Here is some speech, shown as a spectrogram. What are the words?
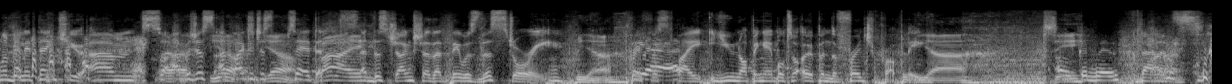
Mobile. Thank you. Um, so I would just, I'd like to just yeah. say at this, at this juncture that there was this story Yeah. prefaced Yeah. by you not being able to open the fridge properly. Yeah. See? Oh, good move. Balance.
